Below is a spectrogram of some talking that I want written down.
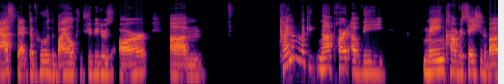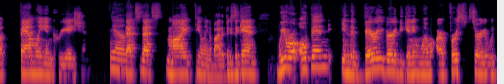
aspect of who the bio contributors are um, kind of like not part of the main conversation about family and creation. Yeah. that's that's my feeling about it. Because again we were open in the very very beginning when our first surrogate with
